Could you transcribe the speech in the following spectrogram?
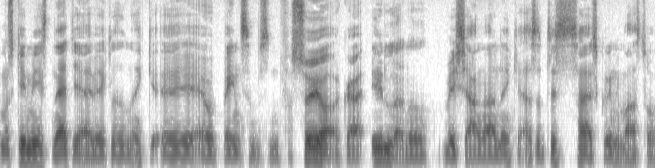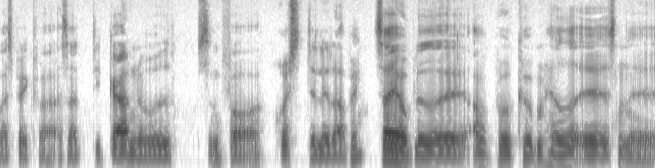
måske mest Nadja i virkeligheden, ikke? Øh, er jo et band, som sådan forsøger at gøre et eller andet ved genren, ikke? Altså, det har jeg sgu egentlig meget stor respekt for. Altså, at de gør noget sådan for at ryste det lidt op, ikke? Så er jeg jo blevet øh, op på Copenhagen, øh, sådan, øh,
